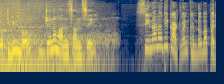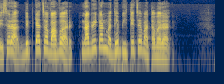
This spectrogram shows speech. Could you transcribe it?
प्रतिबिंब जनमानसांचे. सीना नदी काटवण खंडोबा परिसरात बिबट्याचा वावर नागरिकांमध्ये भीतीचे वातावरण.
